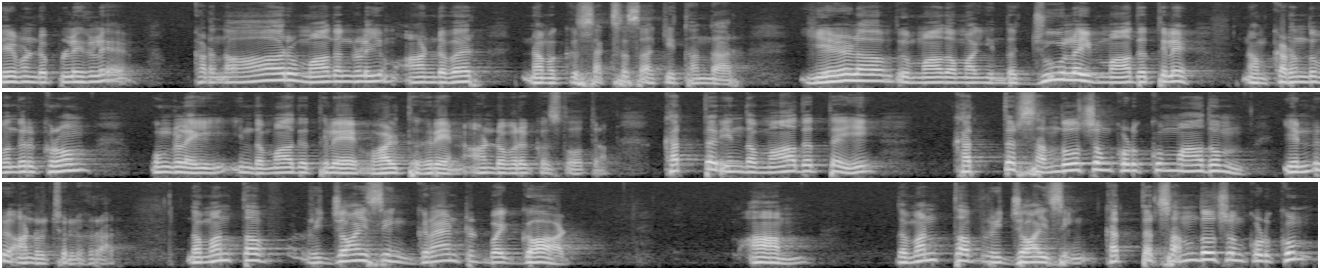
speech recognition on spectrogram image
தேவண்ட பிள்ளைகளே கடந்த ஆறு மாதங்களையும் ஆண்டவர் நமக்கு சக்ஸஸ் ஆக்கி தந்தார். ஏழாவது மாதமாக இந்த ஜூலை மாதத்திலே நாம் கடந்து வந்திருக்கிறோம். உங்களை இந்த மாதத்திலே வாழ்த்துகிறேன். ஆண்டவருக்கு ஸ்தோத்திரம். கர்த்தர் இந்த மாதத்தை கத்தர் சந்தோஷம் கொடுக்கும் மாதம் என்று ஆண்டு சொல்லுகிறார். The month of rejoicing granted by God ஆம். த மந்த் ஆஃப் ரிஜாய்ஸிங் கத்தர் சந்தோஷம் கொடுக்கும்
